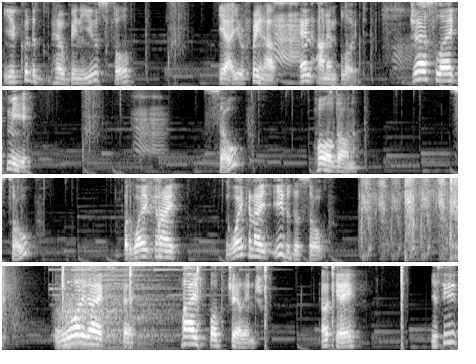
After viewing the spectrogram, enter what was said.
You could have been useful. Yeah, you're free now, hmm. and unemployed. Just like me. Soap? Hold on. Soap? But why can I... Why can I eat the soap? What did I expect? Tide Pod Challenge. Okay. You see,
